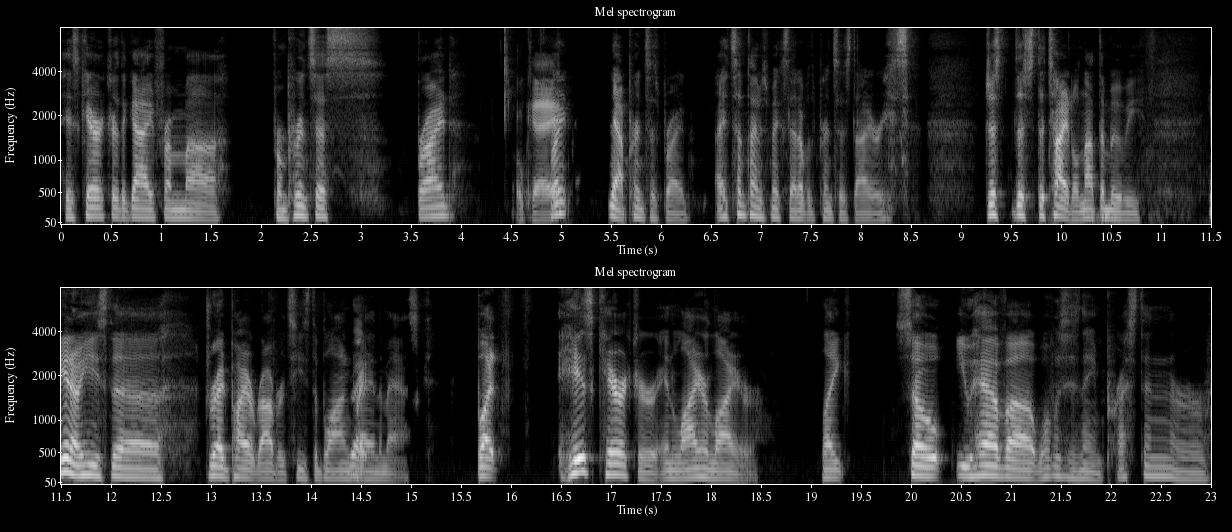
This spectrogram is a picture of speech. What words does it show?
His character, the guy from uh from Princess Bride. Okay. Right? Yeah, Princess Bride. I sometimes mix that up with Princess Diaries. Just this the title, not the movie. You know, he's the Dread Pirate Roberts. He's the blonde guy in the mask. But his character in Liar Liar, like, so you have uh, what was his name, Preston or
